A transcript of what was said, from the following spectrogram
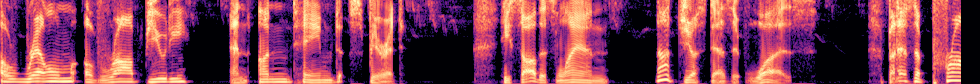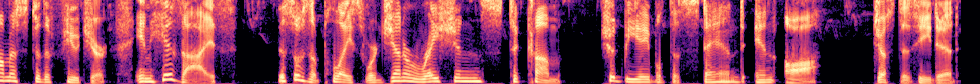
a realm of raw beauty and untamed spirit. He saw this land not just as it was, but as a promise to the future. In his eyes, this was a place where generations to come should be able to stand in awe, just as he did.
